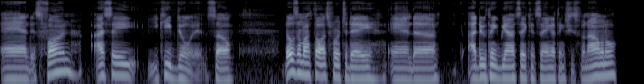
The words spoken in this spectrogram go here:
and it's fun, I say you keep doing it. So those are my thoughts for today. And uh, I do think Beyonce can sing. I think she's phenomenal.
